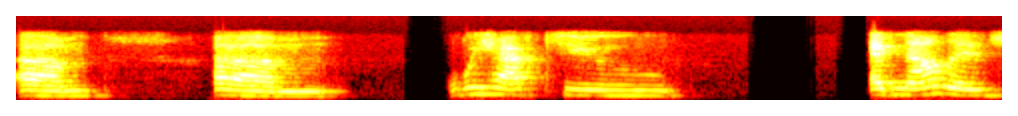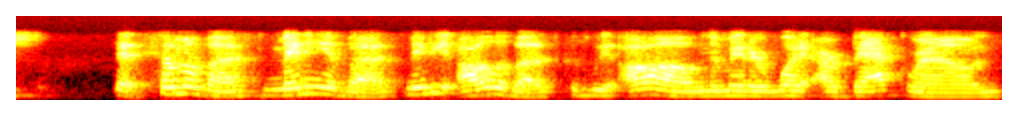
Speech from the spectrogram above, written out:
um, um, we have to acknowledge that some of us, many of us, maybe all of us, because we all, no matter what our background,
